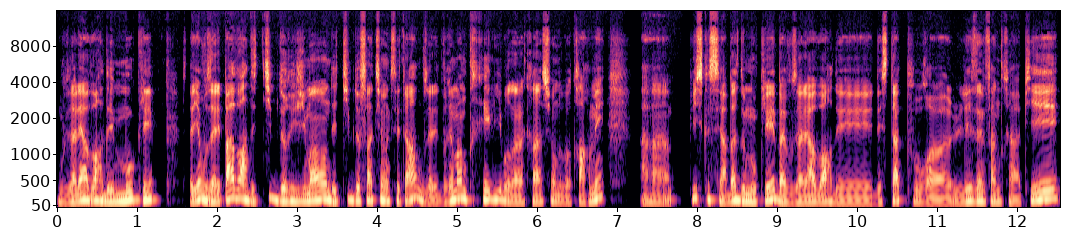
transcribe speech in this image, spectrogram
vous allez avoir des mots-clés. C'est-à-dire, vous n'allez pas avoir des types de régiments, des types de factions, etc. Vous allez être vraiment très libre dans la création de votre armée. Euh, puisque c'est à base de mots-clés, bah, vous allez avoir des, stats pour euh, les infanteries à pied,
